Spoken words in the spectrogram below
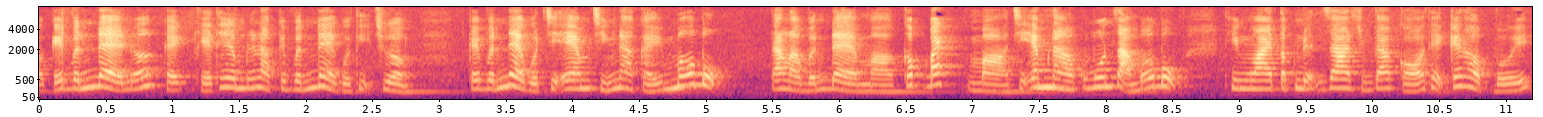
uh, cái vấn đề nữa cái cái thêm nữa là cái vấn đề của thị trường. Cái vấn đề của chị em chính là cái mỡ bụng đang là vấn đề mà cấp bách mà chị em nào cũng muốn giảm mỡ bụng. Thì ngoài tập luyện ra chúng ta có thể kết hợp với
